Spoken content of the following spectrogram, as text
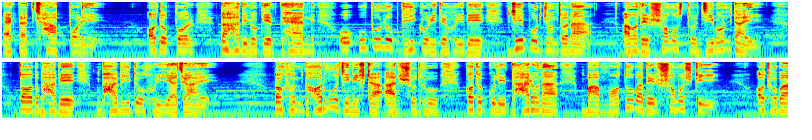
একটা ছাপ পড়ে। অতঃপর তাহাদিগকে ধ্যান ও উপলব্ধি করিতে হইবে, যে পর্যন্ত না আমাদের সমস্ত জীবনটাই তদ্ভাবে ভাবিত হইয়া যায়। তখন ধর্ম জিনিসটা আর শুধু কতকগুলি ধারণা বা মতবাদের সমষ্টি অথবা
